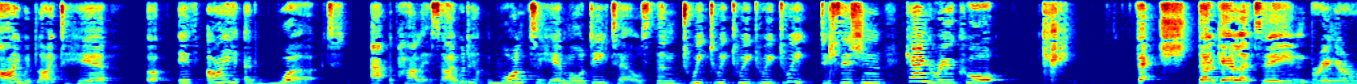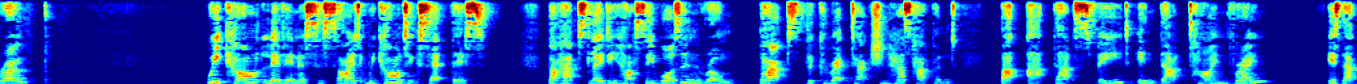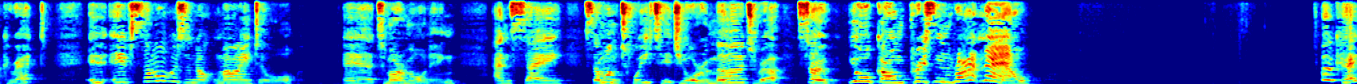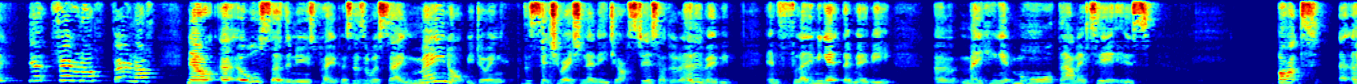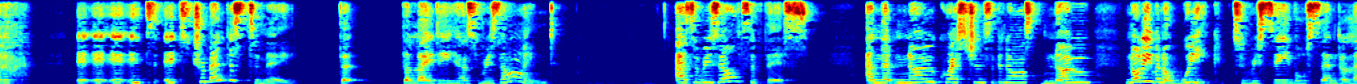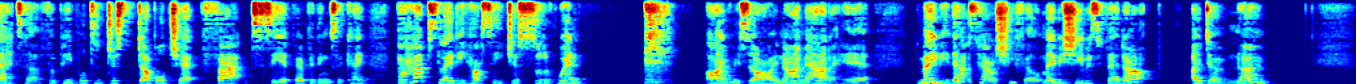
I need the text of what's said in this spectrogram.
I would like to hear Uh, if I had worked at the palace, I would want to hear more details than tweet, tweet, tweet, tweet, tweet. Decision, kangaroo court, fetch the guillotine, bring a rope. We can't live in a society, we can't accept this. Perhaps Lady Hussey was in the wrong. Perhaps the correct action has happened. But at that speed, in that time frame? Is that correct? If, if someone was to knock my door uh, tomorrow morning and say, someone tweeted, you're a murderer, so you're going prison right now. Okay, yeah, fair enough, fair enough. Now, uh, also the newspapers, as I was saying, may not be doing the situation any justice. I don't know, they may be inflaming it, they may be uh, making it more than it is. But uh, it, it, it's, it's tremendous to me that the lady has resigned as a result of this, and that no questions have been asked, no, not even a week to receive or send a letter for people to just double check facts, see if everything's okay. Perhaps Lady Hussey just sort of went, I resign, I'm out of here. Maybe that's how she felt. Maybe she was fed up. I don't know.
